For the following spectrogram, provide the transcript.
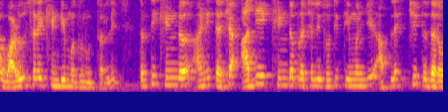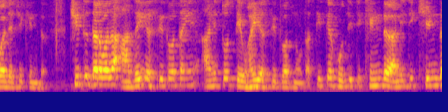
वाळूसरे खिंडीमधून उतरली. तर ती खिंड आणि त्याच्या आधी एक खिंड प्रचलित होती ती म्हणजे आपल्या चित दरवाजाची खिंड. चित दरवाजा आजही अस्तित्वात आहे आणि तो तेव्हाही अस्तित्वात नव्हता. तिथे होती ती खिंड आणि ती खिंड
